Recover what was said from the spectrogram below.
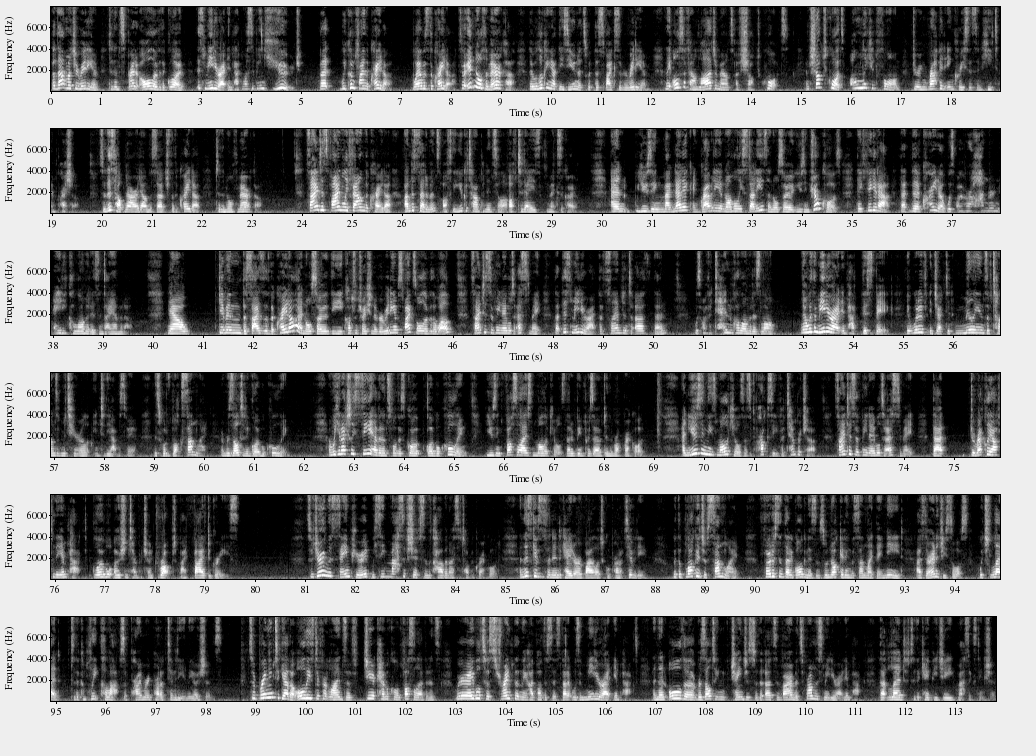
For that much iridium to then spread all over the globe, this meteorite impact must have been huge. But we couldn't find the crater. Where was the crater? So in North America, they were looking at these units with the spikes of iridium, and they also found large amounts of shocked quartz. And shocked quartz only can form during rapid increases in heat and pressure. So this helped narrow down the search for the crater to the North America. Scientists finally found the crater under sediments off the Yucatan Peninsula off today's Mexico. And using magnetic and gravity anomaly studies and also using drill cores, they figured out that the crater was over 180 kilometers in diameter. Now, given the size of the crater and also the concentration of iridium spikes all over the world, scientists have been able to estimate that this meteorite that slammed into Earth then was over 10 kilometers long. Now with a meteorite impact this big, it would have ejected millions of tons of material into the atmosphere. This would have blocked sunlight and resulted in global cooling. And we can actually see evidence for this global cooling using fossilized molecules that have been preserved in the rock record. And using these molecules as a proxy for temperature, scientists have been able to estimate that directly after the impact, global ocean temperature dropped by 5 degrees. So during this same period, we see massive shifts in the carbon isotopic record, and this gives us an indicator of biological productivity. With the blockage of sunlight, photosynthetic organisms were not getting the sunlight they need as their energy source, which led to the complete collapse of primary productivity in the oceans. So bringing together all these different lines of geochemical and fossil evidence, we were able to strengthen the hypothesis that it was a meteorite impact and then all the resulting changes to the Earth's environments from this meteorite impact that led to the KPG mass extinction.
